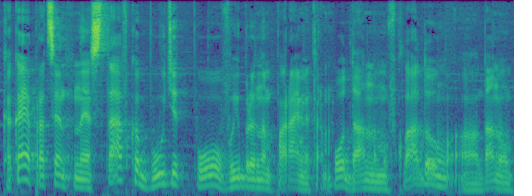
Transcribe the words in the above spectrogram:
Какая процентная ставка будет по выбранным параметрам, по данному вкладу, а, данному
